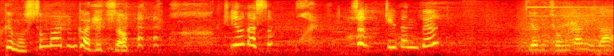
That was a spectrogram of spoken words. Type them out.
그게 무슨 말인가 했어. 뛰어났어. 펄쩍 뛰던데 여기 정강이가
